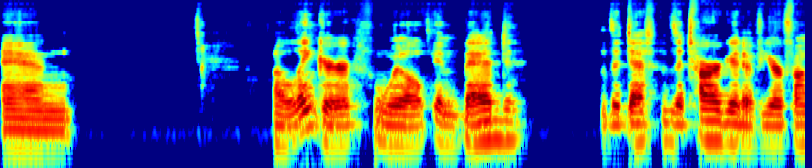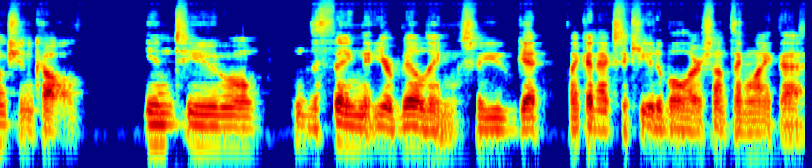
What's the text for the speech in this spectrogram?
And a linker will embed the the target of your function call into the thing that you're building, so you get like an executable or something like that.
